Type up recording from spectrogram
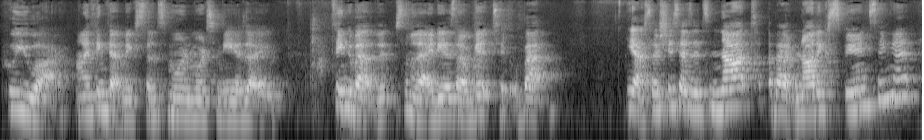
who you are. And I think that makes sense more and more to me as I think about the, some of the ideas I'll get to. But yeah, so she says it's not about not experiencing it,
